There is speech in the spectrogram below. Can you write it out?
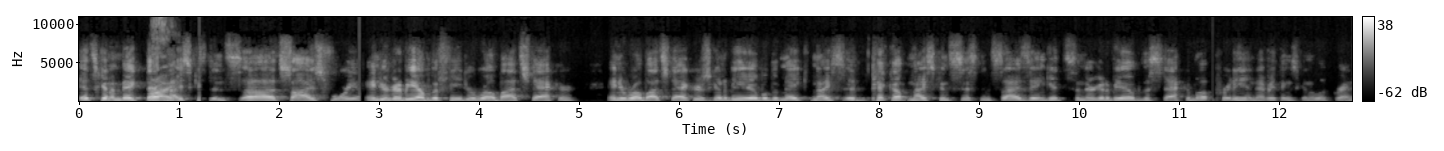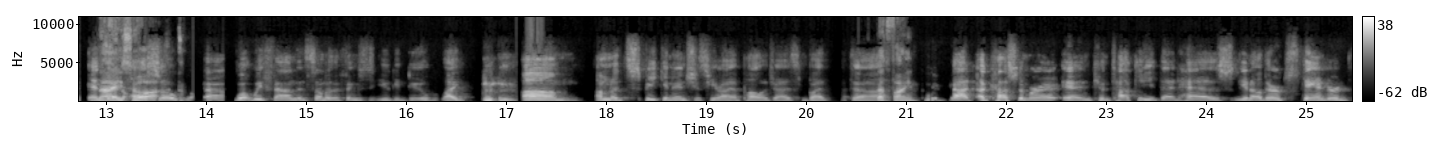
it's going to make that Right. nice consistent uh, size for you, and you're going to be able to feed your robot stacker. And your robot stacker is going to be able to make nice, uh, pick up nice, consistent size ingots, and they're going to be able to stack them up pretty, and everything's going to look great. And Nice. then also, what, what we found in some of the things that you could do, like, um, I'm going to speak in inches here. I apologize, but uh, That's fine. We've got a customer in Kentucky that has, you know, their standard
